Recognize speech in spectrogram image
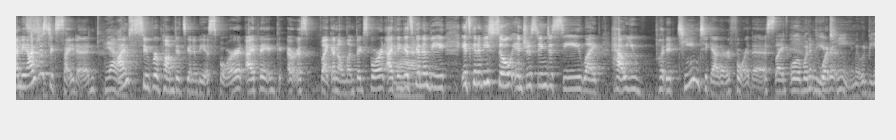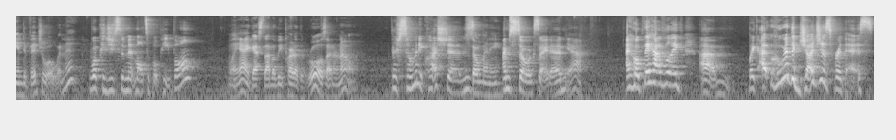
I mean, I'm just excited. Yeah. I'm super pumped. It's going to be a sport. I think, or a like an Olympic sport. I think it's going to be. It's going to be so interesting to see like how you put a team together for this. Like, Well, it wouldn't be a are- team; it would be individual, wouldn't it? What could you submit multiple people? Well, yeah, I guess that'll be part of the rules. I don't know. There's so many questions. So many. I'm so excited. Yeah. I hope they have like, um, like who are the judges for this?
